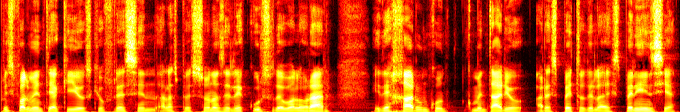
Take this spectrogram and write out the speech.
principalmente aquellos que ofrecen a las personas el recurso de valorar y dejar un comentario al respecto de la experiencia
